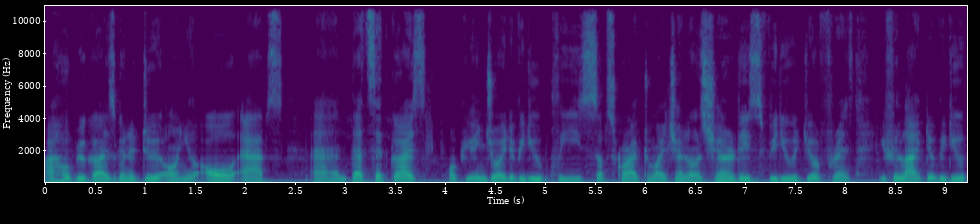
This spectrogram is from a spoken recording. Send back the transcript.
I hope you guys gonna do it on your all apps. And that's it guys. Hope you enjoyed the video. Please subscribe to my channel. Share this video with your friends. If you like the video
